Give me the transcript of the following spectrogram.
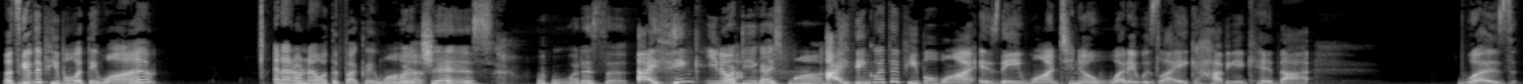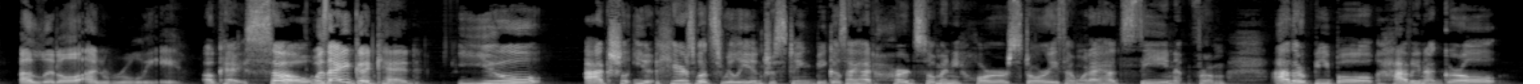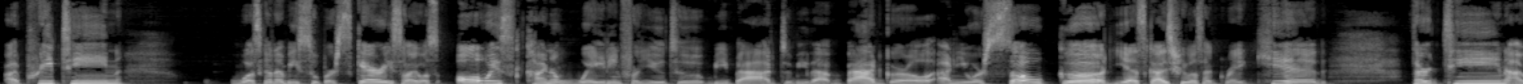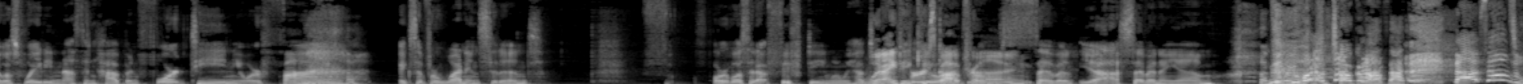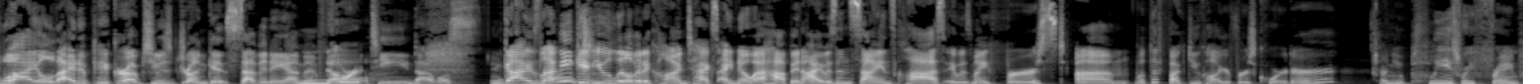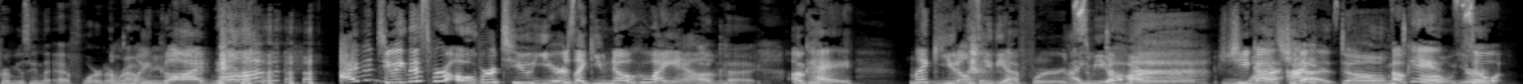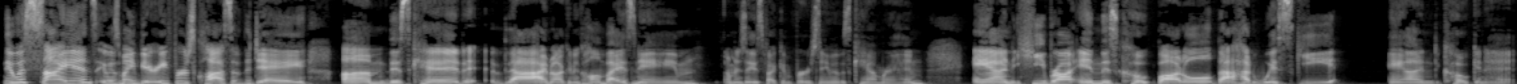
let's give the people what they want. And I don't know what the fuck they want. Which is, what is it? I think, you know, what do you guys want? I think what the people want is they want to know what it was like having a kid that was a little unruly. okay, so Was I a good kid? you actually here's what's really interesting. Because i had heard so many horror stories and what i had seen from other people having a girl a preteen was going to be super scary. So i was always kind of waiting for you to be bad to be that bad girl. And you were so good. Yes guys she was a great kid. 13 i was waiting nothing happened. 14 you were fine except for one incident. Or was it at 15 when we had to When I pick first you got up from 7, yeah, 7 a.m.? Do we want to talk about that? That sounds wild. I had to pick her up. She was drunk at 7 a.m. at No, 14. That was Guys, let me give you a little bit of context. I know what happened. I was in science class. It was my first, um, what the fuck do you call it? Your first quarter? Can you please refrain from using the F word around? Oh my me? God, mom. I've been doing this for over two years. Like, you know who I am. Okay. Okay. Like, you don't say the F word, sweetheart. She, What? guys, she I does. don't. Okay, Oh, you're, so it was science. It was my very first class of the day. Um, this kid that I'm not going to call him by his name. I'm going to say his fucking first name. It was Cameron. And he brought in this Coke bottle that had whiskey and Coke in it.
